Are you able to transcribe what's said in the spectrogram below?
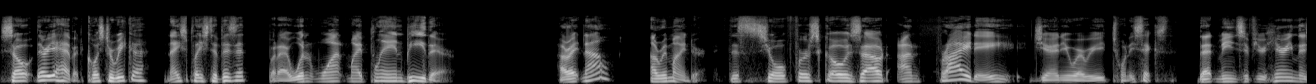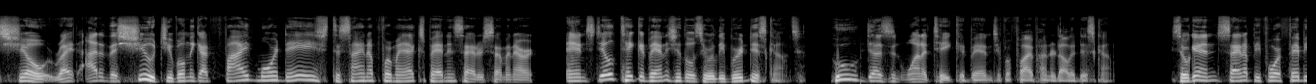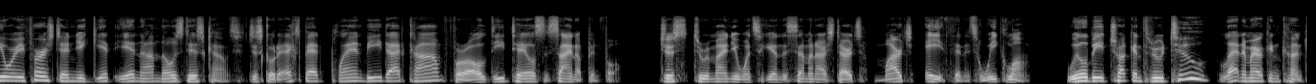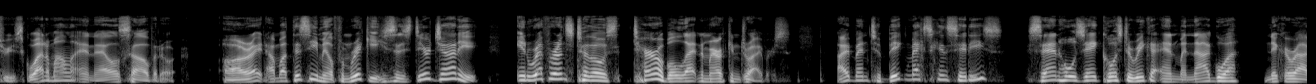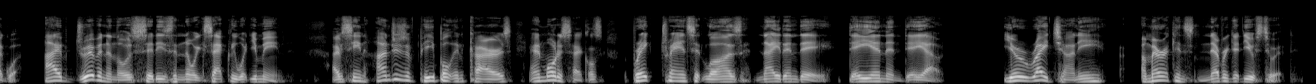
So there you have it. Costa Rica, nice place to visit, but I wouldn't want my plan B there. All right, now, a reminder. This show first goes out on Friday, January 26th. That means if you're hearing this show right out of the chute, you've only got five more days to sign up for my Expat Insider Seminar and still take advantage of those early bird discounts. Who doesn't want to take advantage of a $500 discount? So again, sign up before February 1st and you get in on those discounts. Just go to expatplanb.com for all details and sign up info. Just to remind you once again, the seminar starts March 8th and it's a week long. We'll be trucking through two Latin American countries, Guatemala and El Salvador. All right, how about this email from Ricky? He says, Dear Johnny, in reference to those terrible Latin American drivers, I've been to big Mexican cities, San Jose, Costa Rica, and Managua, Nicaragua. I've driven in those cities and know exactly what you mean. I've seen hundreds of people in cars and motorcycles break transit laws night and day, day in and day out. You're right, Johnny. Americans never get used to it.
